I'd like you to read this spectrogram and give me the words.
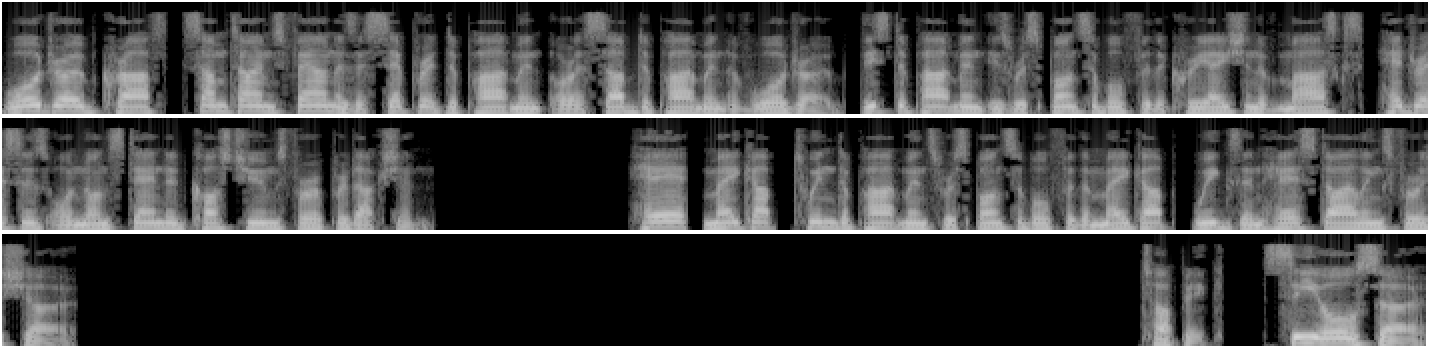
Wardrobe craft, sometimes found as a separate department or a sub-department of wardrobe, this department is responsible for the creation of masks, headdresses or non-standard costumes for a production. Hair, makeup, twin departments responsible for the makeup, wigs and hair stylings for a show. See also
